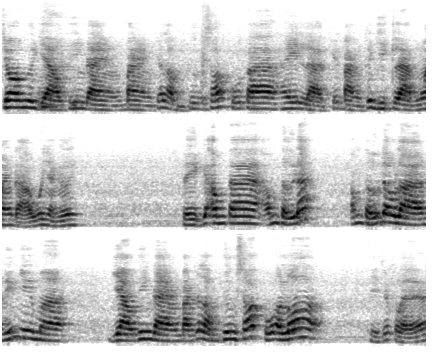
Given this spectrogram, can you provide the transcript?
cho ngươi vào thiên đàng bằng cái lòng thương xót của ta hay là cái bằng cái việc làm ngoan đạo của nhà ngươi? Thì cái ông ta, ông tự đắc, ông tự đâu là nếu như mà vào thiên đàng bằng cái lòng thương xót của Allah thì chắc lẽ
